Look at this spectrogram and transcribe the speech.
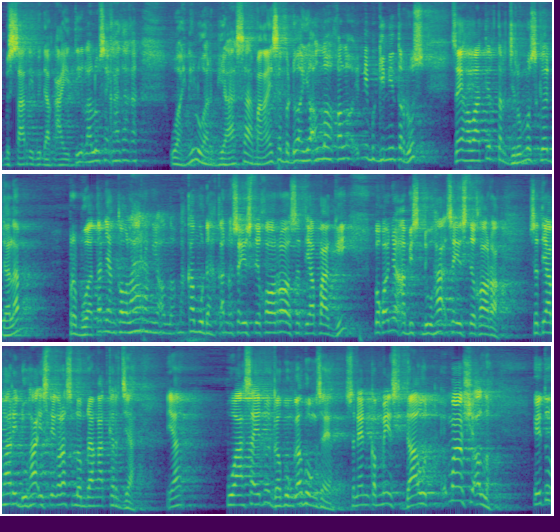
besar di bidang IT, lalu saya katakan, wah ini luar biasa. Makanya saya berdoa, ya Allah kalau ini begini terus, saya khawatir terjerumus ke dalam perbuatan yang kau larang ya Allah. Maka mudahkan saya istikharah setiap pagi. Pokoknya habis duha saya istikharah. Setiap hari duha istikharah sebelum berangkat kerja. Ya, puasa itu gabung-gabung saya. Senin, Kemis, Daud, masya Allah. Itu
